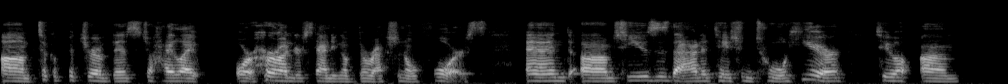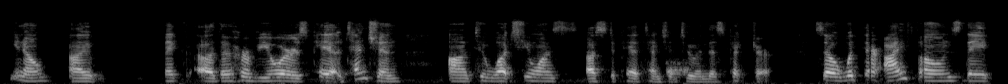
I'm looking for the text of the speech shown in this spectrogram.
um, took a picture of this to highlight or her understanding of directional force. And um, she uses the annotation tool here to, um, you know, uh, make uh, the, her viewers pay attention uh, to what she wants us to pay attention to in this picture. So with their iPhones, they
